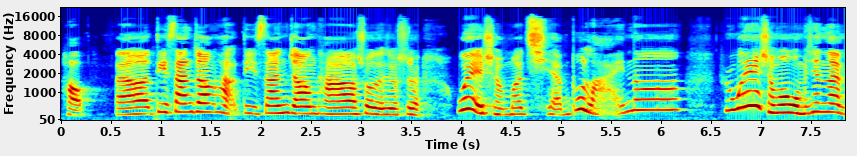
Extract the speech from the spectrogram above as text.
好。然后第三章哈，第三章他说的就是为什么钱不来呢？就是为什么我们现在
